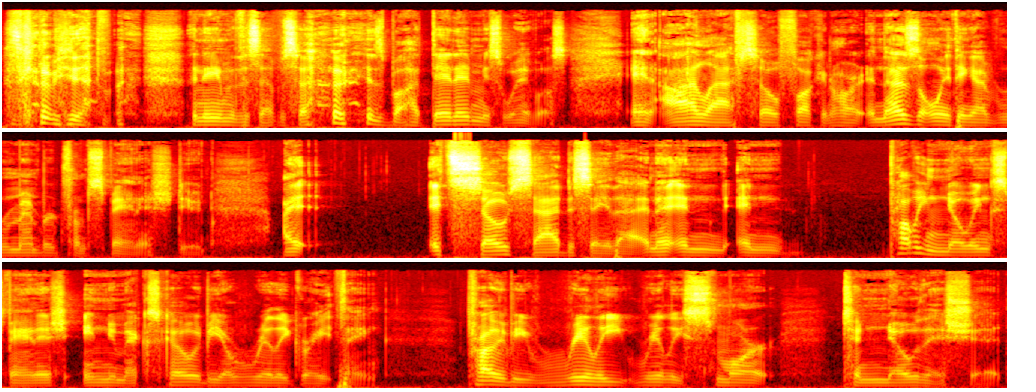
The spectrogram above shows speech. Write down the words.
it's gonna be the, the name of this episode is Bajatere mis huevos, and I laughed so fucking hard. And that is the only thing I've remembered from Spanish, dude. I, it's so sad to say that, and and and probably knowing Spanish in New Mexico would be a really great thing. Probably be really really smart to know this shit,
